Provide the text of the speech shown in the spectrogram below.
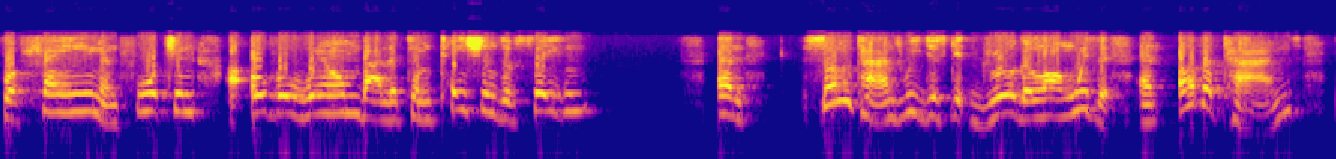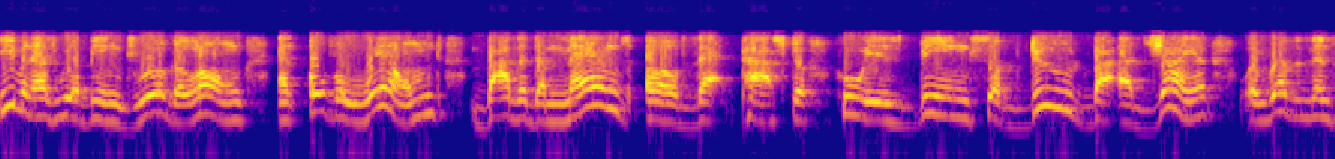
for fame and fortune are overwhelmed by the temptations of Satan. And sometimes we just get drugged along with it. And other times, even as we are being drugged along and overwhelmed by the demands of that pastor who is being subdued by a giant, rather than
